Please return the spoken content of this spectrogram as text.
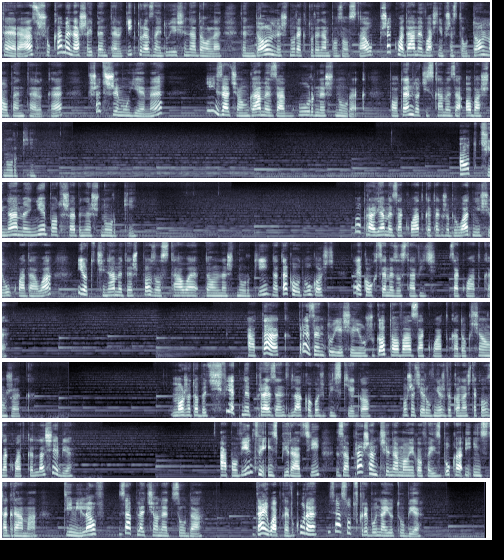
Teraz szukamy naszej pętelki, która znajduje się na dole. Ten dolny sznurek, który nam pozostał, przekładamy właśnie przez tą dolną pętelkę, przytrzymujemy i zaciągamy za górny sznurek. Potem dociskamy za oba sznurki. Odcinamy niepotrzebne sznurki. Poprawiamy zakładkę tak, żeby ładnie się układała i odcinamy też pozostałe dolne sznurki na taką długość, na jaką chcemy zostawić zakładkę. A tak prezentuje się już gotowa zakładka do książek. Może to być świetny prezent dla kogoś bliskiego. Możecie również wykonać taką zakładkę dla siebie. A po więcej inspiracji zapraszam Cię na mojego Facebooka i Instagrama Timmy Love Zaplecione Cuda. Daj łapkę w górę i zasubskrybuj na YouTubie.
